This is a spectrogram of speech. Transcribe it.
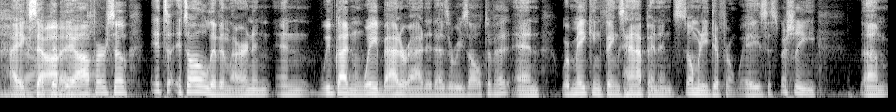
I accepted the offer, so it's it's all live and learn, and and we've gotten way better at it as a result of it, and we're making things happen in so many different ways, especially. Um,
